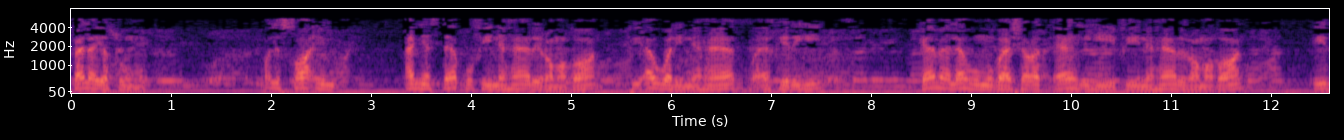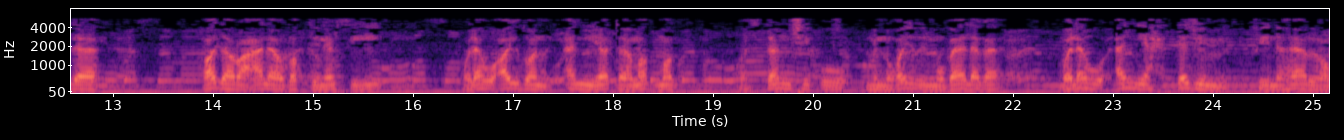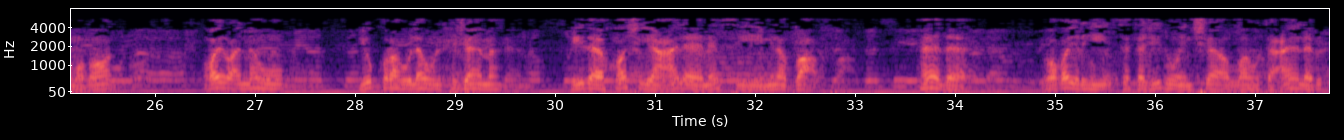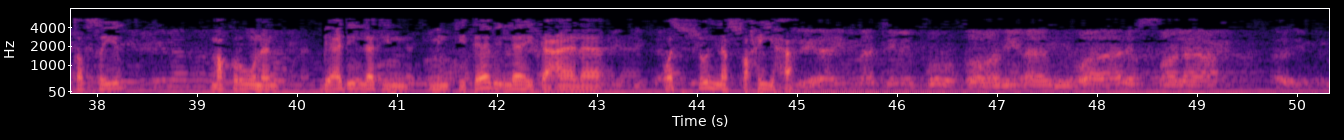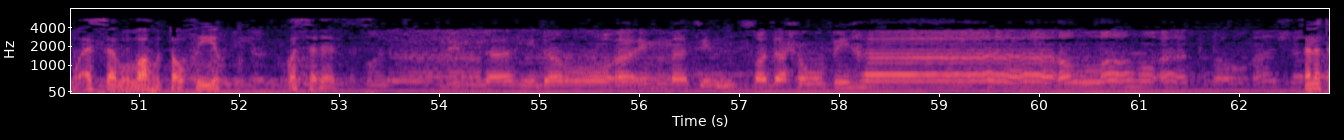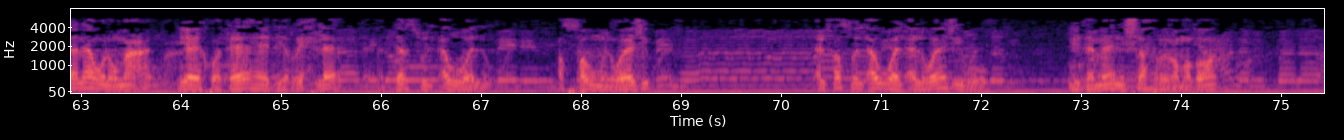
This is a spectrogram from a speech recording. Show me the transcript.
فلا يصومه. وللصائم أن يستاق في نهار رمضان في أول النهار وآخره كما له مباشرة أهله في نهار رمضان إذا قدر على ضبط نفسه وله أيضا أن يتمضمض ويستنشق من غير المبالغة وله أن يحتجم في نهار رمضان غير أنه يكره له الحجامة إذا خشي على نفسه من الضعف. هذا وغيره ستجده إن شاء الله تعالى بالتفصيل مقرونا بأدلة من كتاب الله تعالى والسنة الصحيحة. لأئمة الفرقان أنوار الصلاح. وأسأل الله التوفيق والسداد. لله در أئمة صدحوا بها. سنتناول معا يا إخوتا هذه الرحلة الدرس الأول الصوم الواجب. الفصل الأول الواجب لزمان شهر رمضان.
